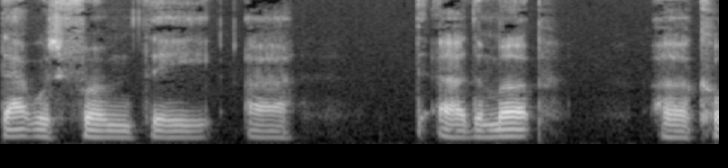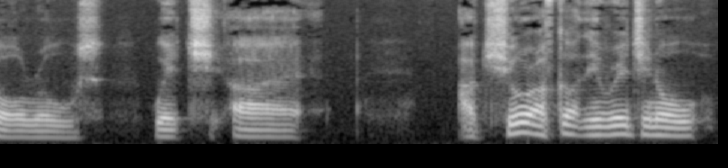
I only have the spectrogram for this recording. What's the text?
that was from the uh, uh, the MERP uh, core rules, which I'm sure I've got the original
